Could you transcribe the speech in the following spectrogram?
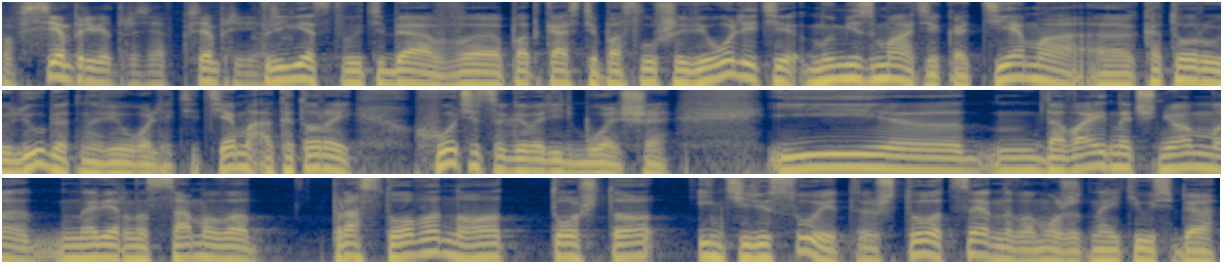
Всем привет, друзья, всем привет. Приветствую тебя в подкасте «Послушай Виолити». Нумизматика, тема, э, которую любят на Виолити, тема, о которой хочется говорить больше. И э, давай начнем, наверное, с самого простого, но то, что интересует, что ценного может найти у себя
